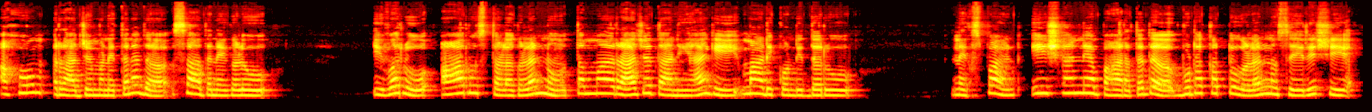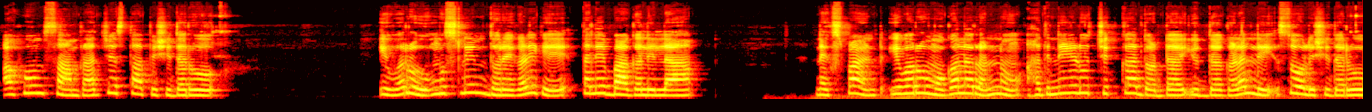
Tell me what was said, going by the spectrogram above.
ಅಹೋಮ್ ರಾಜಮನೆತನದ ಸಾಧನೆಗಳು. ಇವರು ಆರು ಸ್ಥಳಗಳನ್ನು ತಮ್ಮ ರಾಜಧಾನಿಯಾಗಿ ಮಾಡಿಕೊಂಡಿದ್ದರು. ನೆಕ್ಸ್ಟ್ ಪಾಯಿಂಟ್, ಈಶಾನ್ಯ ಭಾರತದ ಬುಡಕಟ್ಟುಗಳನ್ನು ಸೇರಿಸಿ ಅಹೋಮ್ ಸಾಮ್ರಾಜ್ಯ ಸ್ಥಾಪಿಸಿದರು. ಇವರು ಮುಸ್ಲಿಂ ದೊರೆಗಳಿಗೆ ತಲೆಬಾಗಲಿಲ್ಲ. ನೆಕ್ಸ್ಟ್ ಪಾಯಿಂಟ್, ಇವರು ಮೊಘಲರನ್ನು ಹದಿನೇಳು ಚಿಕ್ಕ ದೊಡ್ಡ ಯುದ್ಧಗಳಲ್ಲಿ ಸೋಲಿಸಿದರು.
